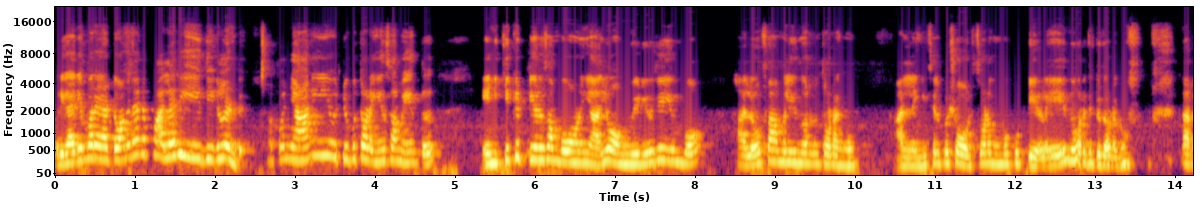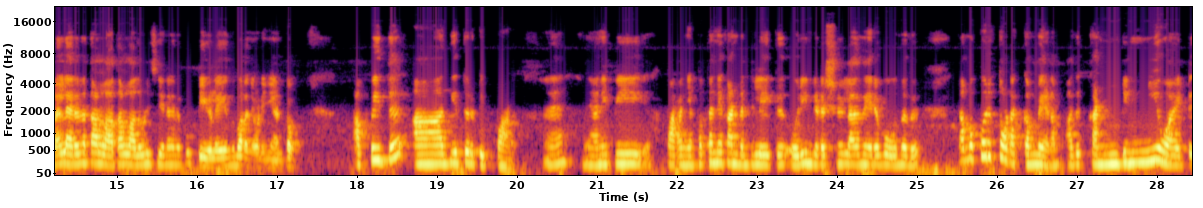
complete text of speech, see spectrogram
ഒരു കാര്യം പറയാട്ടോ. അങ്ങനെ തന്നെ പല രീതികളുണ്ട്. അപ്പോൾ ഞാൻ ഈ യൂട്യൂബ് തുടങ്ങിയ സമയത്ത് എനിക്ക് കിട്ടിയൊരു സംഭവമാണ്. ഞാൻ ലോങ് വീഡിയോ ചെയ്യുമ്പോൾ ഹലോ ഫാമിലി എന്ന് പറഞ്ഞ് തുടങ്ങും. അല്ലെങ്കിൽ ചിലപ്പോൾ ഷോർട്സ് തുടങ്ങുമ്പോൾ കുട്ടികളെ എന്ന് പറഞ്ഞിട്ട് തുടങ്ങും. കാരണം എല്ലാവരും എന്നെ തള്ളാ തള്ളാതെ വിളിച്ച് ഞാൻ അങ്ങനെ കുട്ടികളെ എന്ന് പറഞ്ഞു തുടങ്ങിയാണ് കേട്ടോ അപ്പം ഇത് ആദ്യത്തെ ഒരു ടിപ്പാണ് ഞാനിപ്പോൾ ഈ പറഞ്ഞപ്പോൾ തന്നെ കണ്ടന്റിലേക്ക് ഒരു ഇൻട്രഡക്ഷൻ ഇല്ലാതെ നേരെ പോകുന്നത് നമുക്കൊരു തുടക്കം വേണം. അത് കണ്ടിന്യൂ ആയിട്ട്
